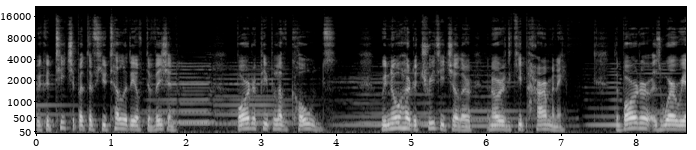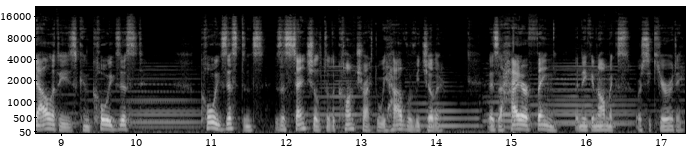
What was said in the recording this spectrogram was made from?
We could teach about the futility of division. Border people have codes. We know how to treat each other in order to keep harmony. The border is where realities can coexist. Coexistence is essential to the contract we have with each other. Is a higher thing than economics or security.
